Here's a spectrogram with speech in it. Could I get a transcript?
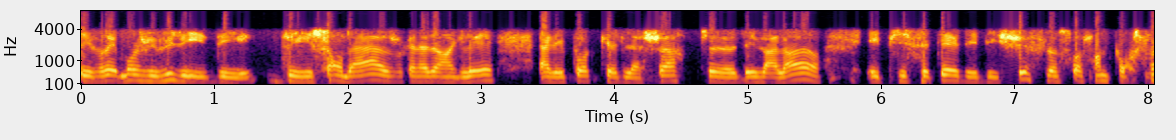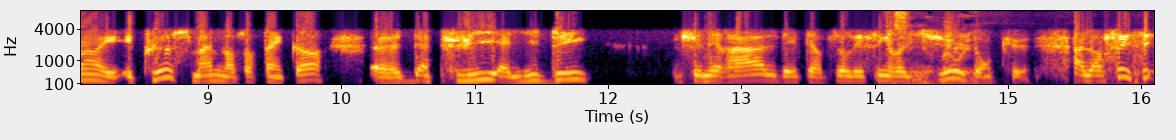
C'est vrai, moi j'ai vu des sondages au Canada anglais à l'époque de la charte euh, des valeurs, et puis c'était des, des chiffres, là, 60 et, et plus même dans certains cas, euh, d'appui à l'idée générale d'interdire les signes Les signes, religieux. ben oui. Donc, euh, alors c'est c'est-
